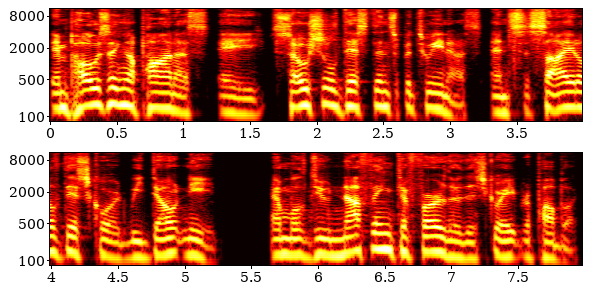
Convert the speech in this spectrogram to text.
imposing upon us a social distance between us and societal discord we don't need and will do nothing to further this great republic.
